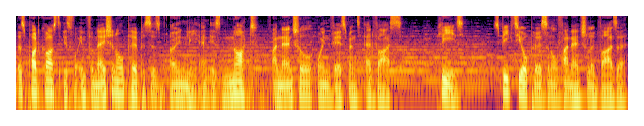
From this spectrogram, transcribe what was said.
This podcast is for informational purposes only and is not financial or investment advice. Please speak to your personal financial advisor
